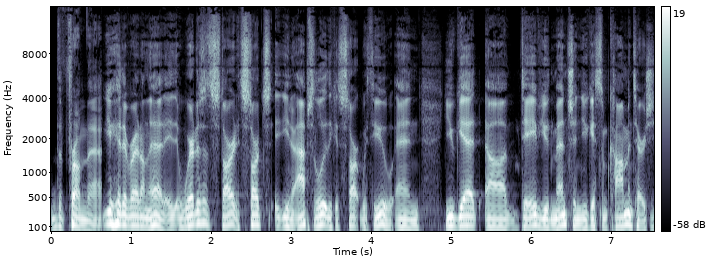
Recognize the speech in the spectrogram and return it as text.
the, from that. you hit it right on the head. It- where does it start? It starts, you know, absolutely could start with you. And you get, uh, Dave, you'd mentioned, you get some commentaries.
